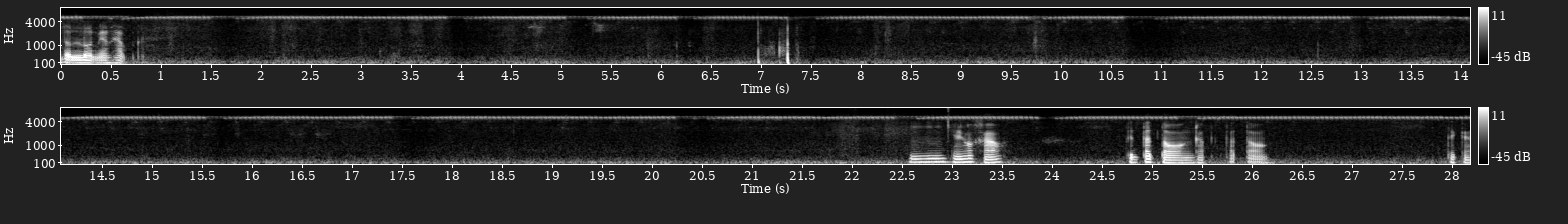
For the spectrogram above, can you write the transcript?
หลุนดุนๆกันครับ อืมเห็นขาวๆเป็นปลาตองครับปลาตอง แต่กะ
